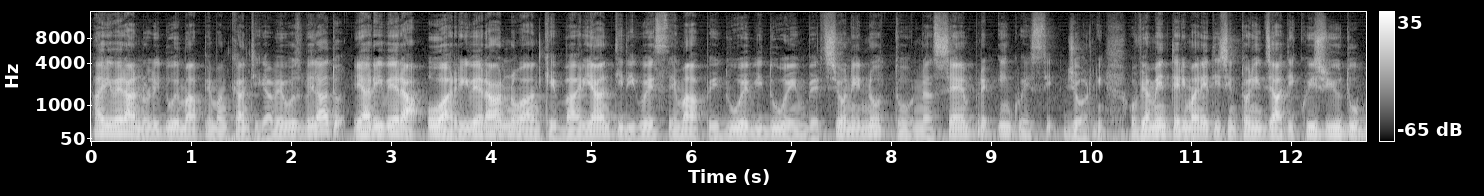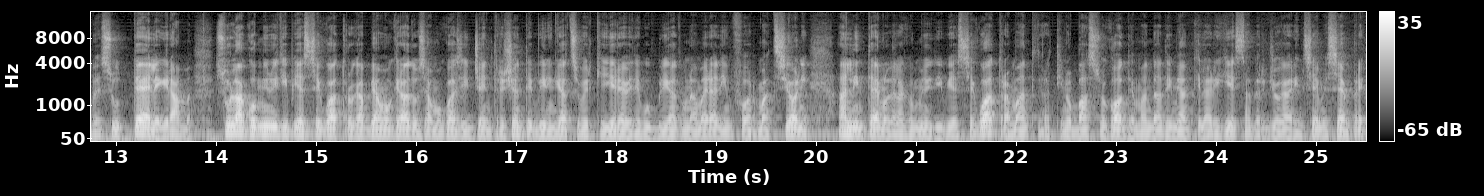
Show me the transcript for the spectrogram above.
Arriveranno le due mappe mancanti che avevo svelato e arriverà o arriveranno anche varianti di queste mappe 2v2 in versione notturna sempre in questi giorni giorni. Ovviamente rimanete sintonizzati qui su YouTube, su Telegram, sulla community PS4 che abbiamo creato, siamo quasi già in 300 e vi ringrazio perché ieri avete pubblicato una marea di informazioni all'interno della community PS4, amanti-basso code, mandatemi anche la richiesta per giocare insieme, sempre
